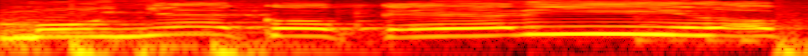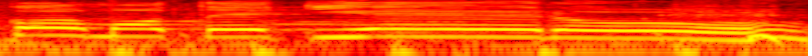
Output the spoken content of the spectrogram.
Muñeco querido, ¿cómo te quiero?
